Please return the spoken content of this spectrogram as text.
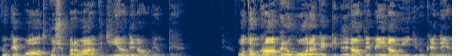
ਕਿਉਂਕਿ ਬਹੁਤ ਕੁਝ ਪਰਿਵਾਰਕ ਜੀਆਂ ਦੇ ਨਾਮ ਦੇ ਉੱਤੇ ਹੈ। ਉਹ ਤੋਂ ਗਾਂ ਫਿਰ ਹੋਰ ਅੱਗੇ ਕਿਹਦੇ ਨਾਂ ਤੇ ਬੇਨਾਮੀ ਜਿਹਨੂੰ ਕਹਿੰਦੇ ਆ,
